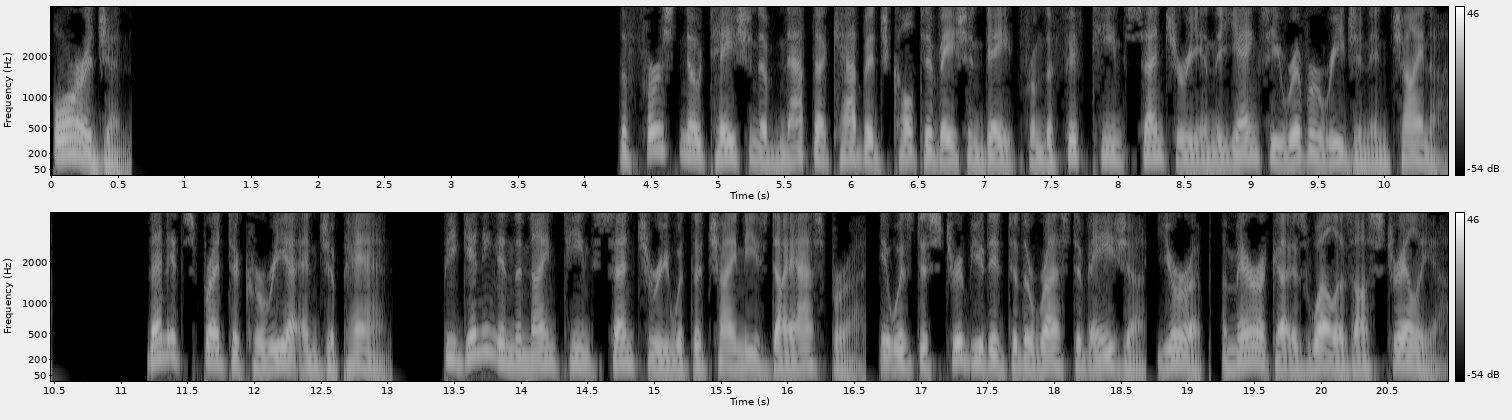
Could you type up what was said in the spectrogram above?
Origin The first notation of Napa cabbage cultivation date from the 15th century in the Yangtze River region in China. Then it spread to Korea and Japan. Beginning in the 19th century with the Chinese diaspora, it was distributed to the rest of Asia, Europe, America as well as Australia.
